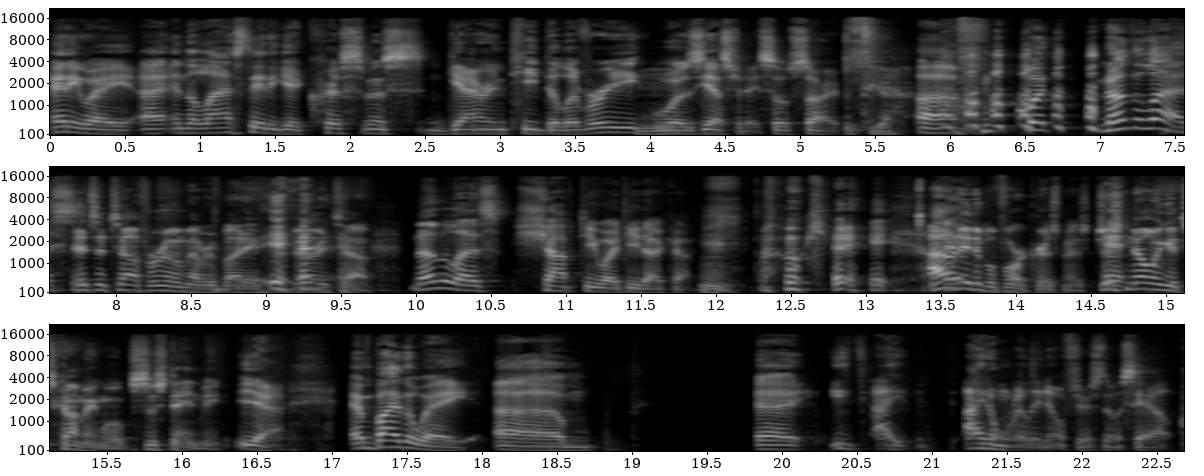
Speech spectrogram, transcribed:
anyway, uh, and the last day to get Christmas guaranteed delivery was yesterday. So sorry, Mm. Yeah. uh, but nonetheless, It's a tough room, everybody. Very tough. nonetheless, shoptyt.com. Hmm. Okay. I don't need it before Christmas. Just knowing it's coming will sustain me. Yeah. And by the way, um, uh, I I don't really know if there's no sale.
